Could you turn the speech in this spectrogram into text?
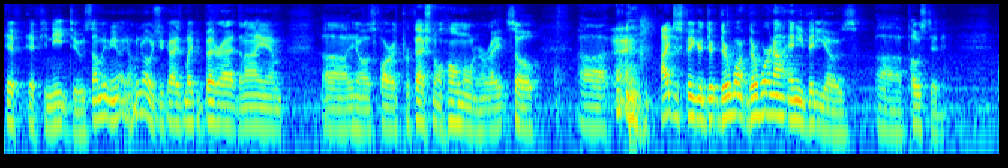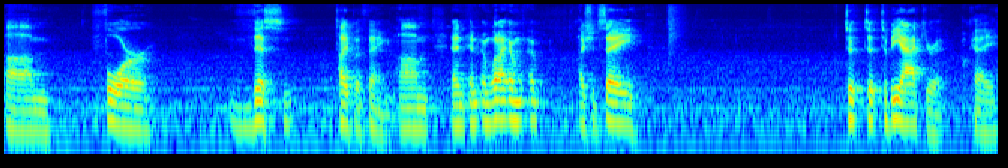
if if you need to, some of you, know, who knows, you guys might be better at it than I am, uh, you know, as far as professional homeowner, right? So, uh, I just figured there, there were there were not any videos uh, posted um, for this type of thing. Um, and, and, and what I, and I should say, to, to, to be accurate, okay,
